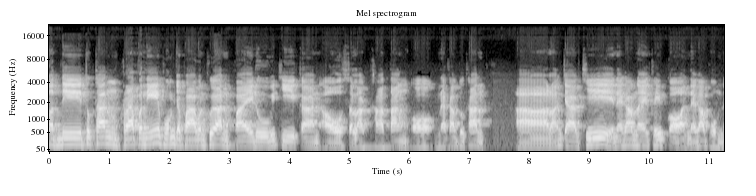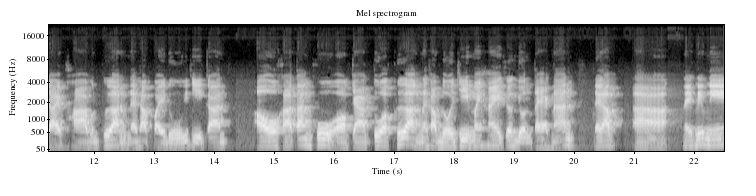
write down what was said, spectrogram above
วัสดีทุกท่านครับวันนี้ผมจะพาเพื่อนๆไปดูวิธีการเอาสลักขาตั้งออกนะครับทุกท่านาหลังจากที่นะครับในคลิปก่อนนะครับ ผมได้พาเพื่อนๆนะครับ ไปดูวิธีการเอาขาตั้งคู่ออกจากตัวเครื่องนะครับ โดยที่ไม่ให้เครื่องยนต์แตกนั้นนะครับในคลิปนี้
